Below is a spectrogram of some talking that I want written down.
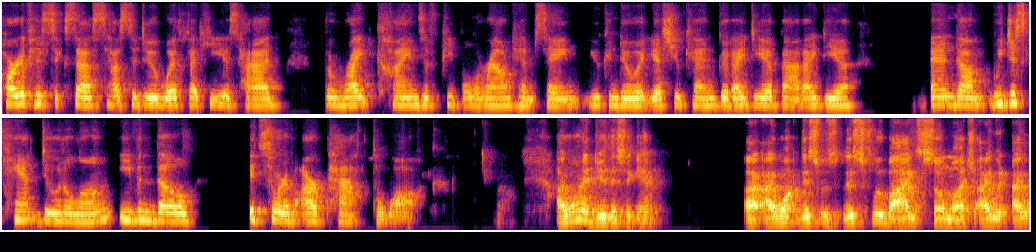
Part of his success has to do with that he has had the right kinds of people around him saying, You can do it. Yes, you can. Good idea, bad idea. And um, we just can't do it alone, even though it's sort of our path to walk. I want to do this again. I, I want this was this flew by so much. I would I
